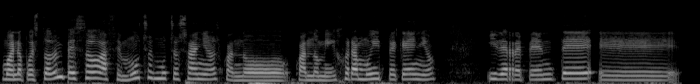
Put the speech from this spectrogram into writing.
Bueno, pues todo empezó hace muchos, muchos años, cuando, cuando mi hijo era muy pequeño y de repente eh,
